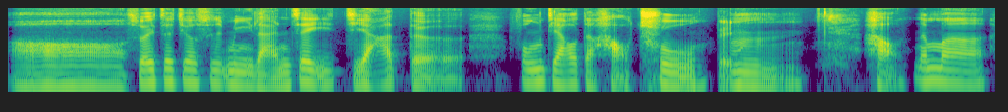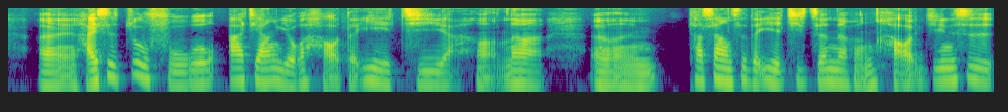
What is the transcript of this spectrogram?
哦，所以这就是米兰这一家的蜂胶的好处。对，嗯，好，那么嗯，还是祝福阿江有好的业绩啊，哈，那嗯，他上次的业绩真的很好，已经是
